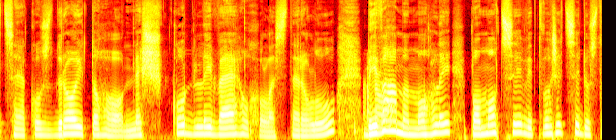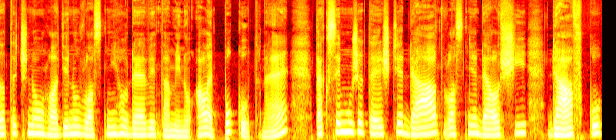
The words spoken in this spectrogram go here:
vejce, jako zdroj toho neškodlivého cholesterolu, by vám mohly pomoci vytvořit si dostatečnou hladinu vlastního D vitaminu. Ale pokud ne, tak si můžete ještě dát vlastně další dávku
